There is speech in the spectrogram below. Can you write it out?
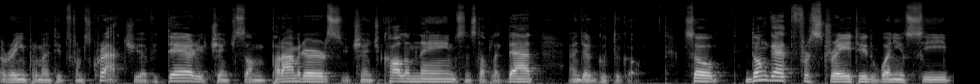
re-implement it from scratch. You have it there you change some parameters you change column names and stuff like that and you're good to go. So don't get frustrated when you see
